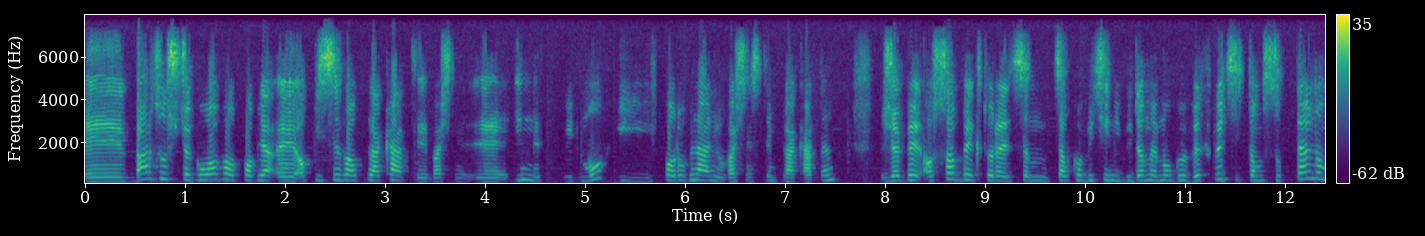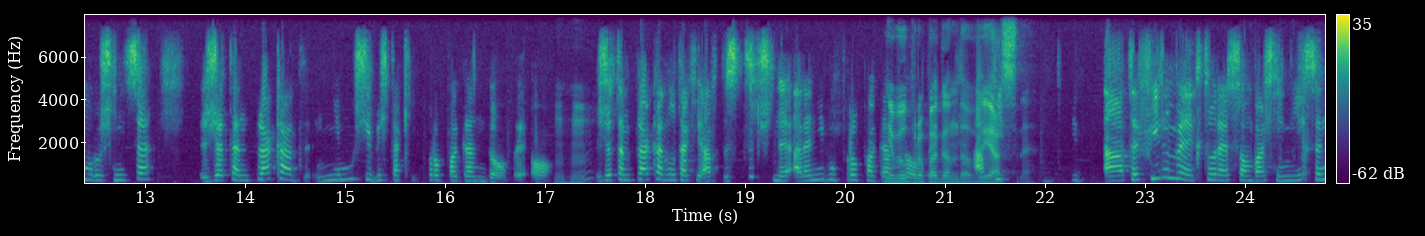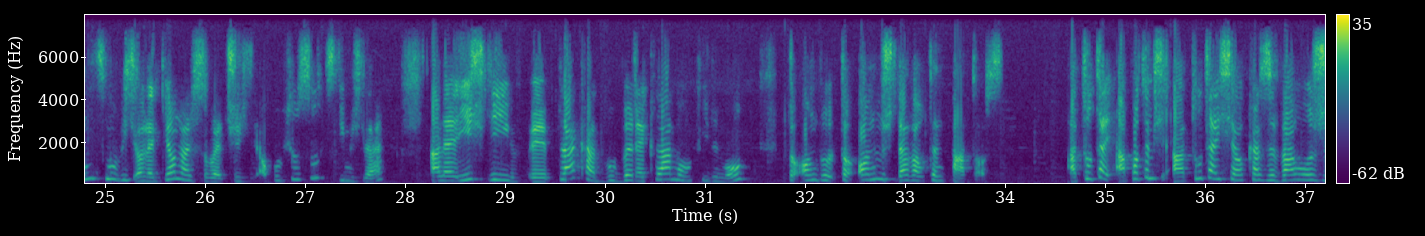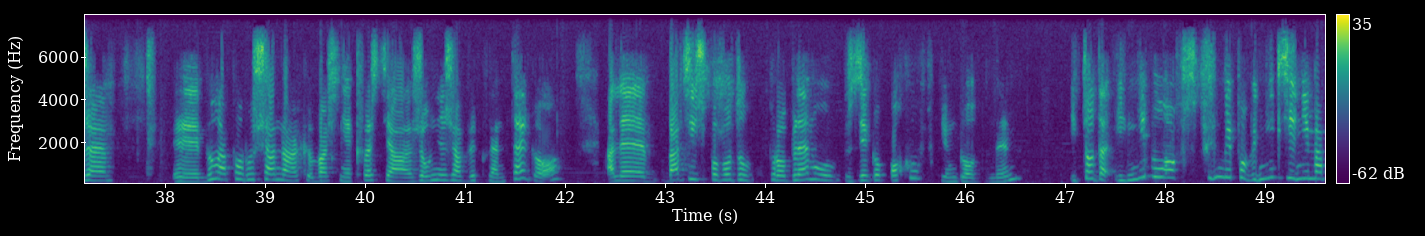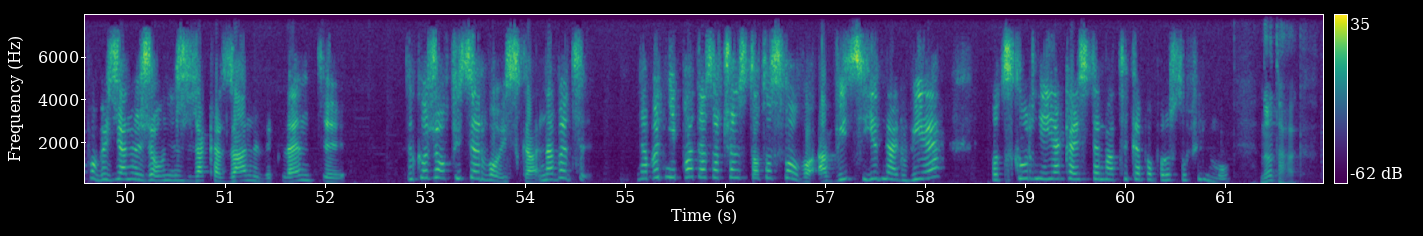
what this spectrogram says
Y, bardzo szczegółowo y, opisywał plakaty właśnie y, innych filmów i w porównaniu właśnie z tym plakatem, żeby osoby, które są całkowicie niewidome, mogły wychwycić tą subtelną różnicę, że ten plakat nie musi być taki propagandowy, o, mhm. że ten plakat był taki artystyczny, ale nie był propagandowy. Nie był propagandowy, jasne. A te filmy, które są właśnie, nie chcę nic mówić o Legionarze, czyli o Piłsudskim źle, ale jeśli y, plakat byłby reklamą filmu, to on, był, to on już dawał ten patos. A tutaj, a potem, a tutaj się okazywało, że była poruszana właśnie kwestia żołnierza wyklętego, ale bardziej z powodu problemu z jego pochówkiem godnym. I, to da, I nie było w filmie, nigdzie nie ma powiedziane żołnierz zakazany, wyklęty, tylko że oficer wojska. Nawet, nawet nie pada za często to słowo, a widz jednak wie podskórnie, jaka jest tematyka po prostu filmu. No tak.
